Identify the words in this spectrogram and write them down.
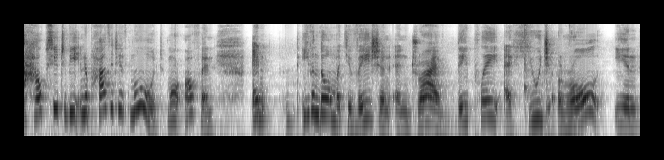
helps you to be in a positive mood more often. And even though motivation and drive, they play a huge role in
